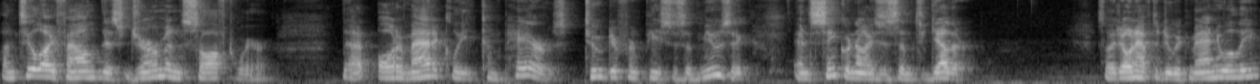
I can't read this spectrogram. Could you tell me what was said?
until I found this German software that automatically compares two different pieces of music and synchronizes them together. So I don't have to do it manually,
